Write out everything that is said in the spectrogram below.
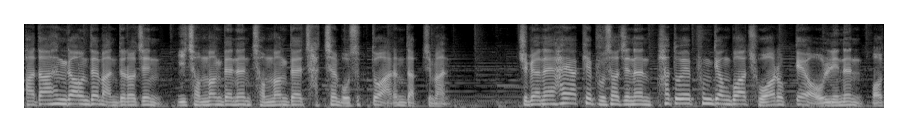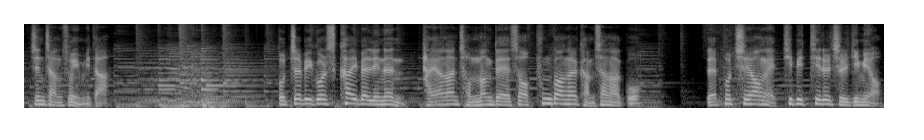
바다 한가운데 만들어진 이 전망대는 전망대 자체 모습도 아름답지만 주변에 하얗게 부서지는 파도의 풍경과 조화롭게 어울리는 멋진 장소입니다. 도째비골 스카이밸리는 다양한 전망대에서 풍광을 감상하고 레포츠형 activity를 즐기며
